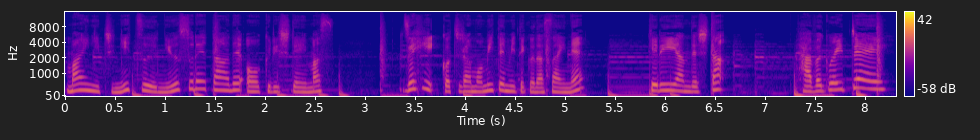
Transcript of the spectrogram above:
毎日2通ニュースレターでお送りしています。ぜひこちらも見てみてくださいね。ケリーアンでした。Have a great day!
